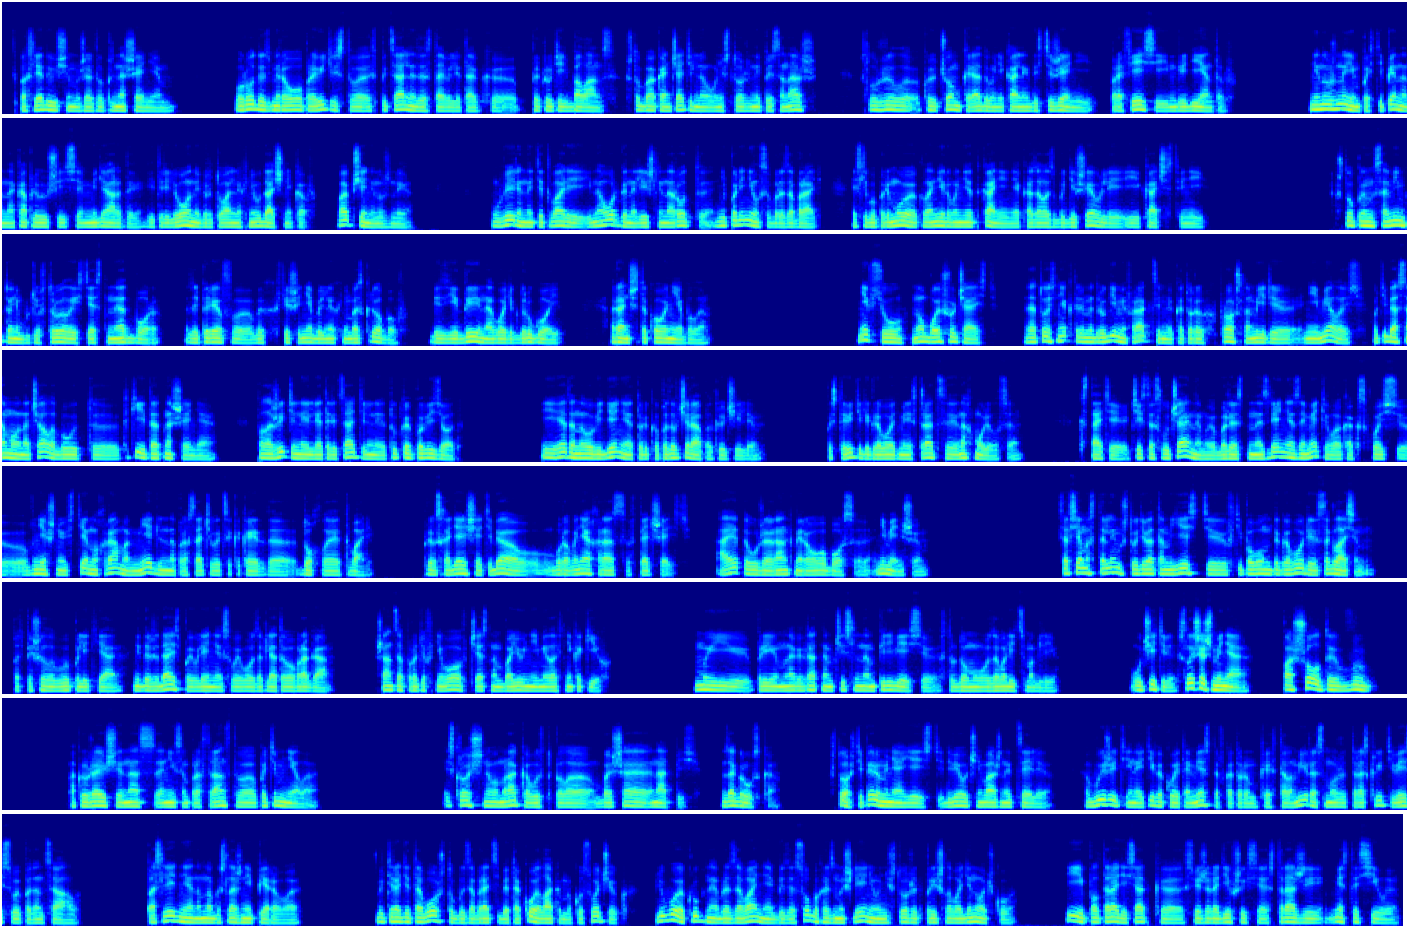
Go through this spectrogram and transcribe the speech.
с последующим жертвоприношением. Уроды из мирового правительства специально заставили так э, прикрутить баланс, чтобы окончательно уничтоженный персонаж служил ключом к ряду уникальных достижений, профессий и ингредиентов. Не нужны им постепенно накапливающиеся миллиарды и триллионы виртуальных неудачников. Вообще не нужны. Уверен, эти твари и на органы лишний народ не поленился бы разобрать, если бы прямое клонирование тканей не оказалось бы дешевле и качественней. Чтоб им самим кто-нибудь устроил естественный отбор, заперев в их фешенебельных небоскребов, без еды на годик-другой. Раньше такого не было. Не всю, но большую часть. Зато с некоторыми другими фракциями, которых в прошлом мире не имелось, у тебя с самого начала будут э, какие-то отношения. Положительные или отрицательные, тут как повезет. И это нововведение только позавчера подключили. Представитель игровой администрации нахмурился. Кстати, чисто случайно мое божественное зрение заметило, как сквозь э, внешнюю стену храма медленно просачивается какая-то дохлая тварь, превосходящая тебя в уровнях раз в 5-6. А это уже ранг мирового босса, не меньше. Со всем остальным, что у тебя там есть э, в типовом договоре, согласен. Поспешил выпалить я, не дожидаясь появления своего заклятого врага. Шансов против него в честном бою не имелось никаких. Мы при многократном численном перевесе с трудом его завалить смогли. «Учитель, слышишь меня? Пошел ты в...» Окружающее нас Анисом пространство потемнело. Из крошечного мрака выступила большая надпись «Загрузка». Что ж, теперь у меня есть две очень важные цели. Выжить и найти какое-то место, в котором Кристалл Мира сможет раскрыть весь свой потенциал. Последнее намного сложнее первого, ведь ради того, чтобы забрать себе такой лакомый кусочек, любое крупное образование без особых размышлений уничтожит пришлого одиночку и полтора десятка свежеродившихся стражей место силы.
